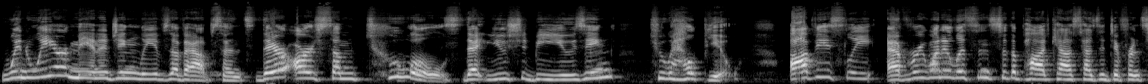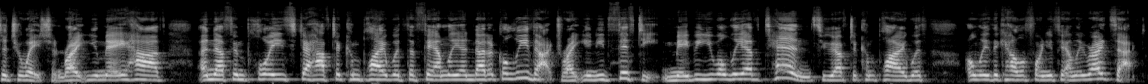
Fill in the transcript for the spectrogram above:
When we are managing leaves of absence, there are some tools that you should be using to help you. Obviously, everyone who listens to the podcast has a different situation, right? You may have enough employees to have to comply with the Family and Medical Leave Act, right? You need 50. Maybe you only have 10, so you have to comply with only the California Family Rights Act.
